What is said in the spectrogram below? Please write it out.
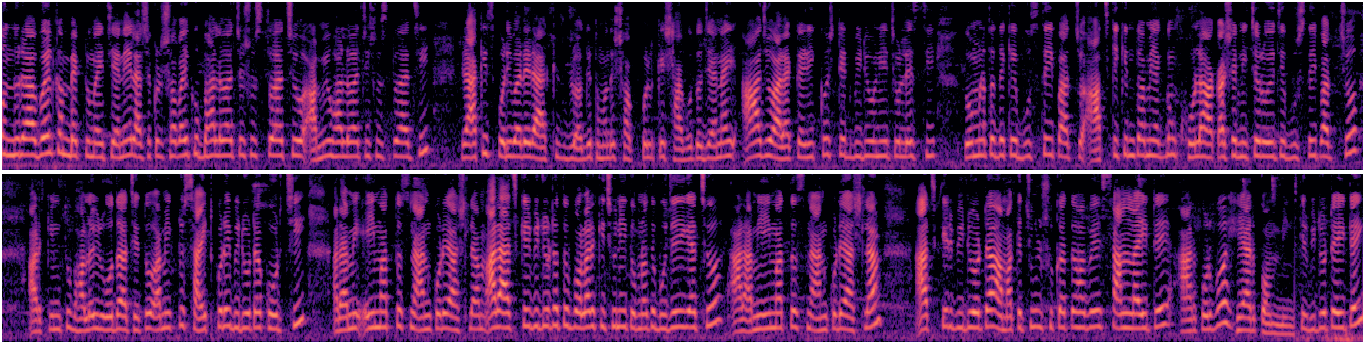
বন্ধুরা welcome back to my channel আশা করি সবাই খুব ভালো আছো, সুস্থ আছো। আমিও ভালো আছি, সুস্থ আছি। রাকিস পরিবারের রাকিস ব্লগে তোমাদের সকলকে স্বাগত জানাই। আজও আর একটা রিকোয়েস্টেড ভিডিও নিয়ে চলে এসেছি। তোমরা তো দেখে বুঝতেই পারছ, আজকে কিন্তু আমি একদম খোলা আকাশের নিচে রয়েছে, বুঝতেই পারছ। আর কিন্তু ভালোই রোদ আছে, তো আমি একটু সাইড করে ভিডিওটা করছি। আর আমি এইমাত্র স্নান করে আসলাম। আর আজকের ভিডিওটা তো বলার কিছু নেই, তোমরা তো বুঝেই গেছো। আর আমি এইমাত্র স্নান করে আসলাম। আজকের ভিডিওটা আমাকে চুল শুকাতে হবে সানলাইটে আর করব হেয়ার কম্বিং ভিডিওটা এইটাই।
